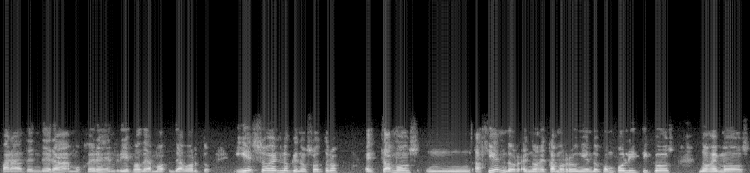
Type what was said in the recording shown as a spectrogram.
para atender a mujeres en riesgo de, de aborto. Y eso es lo que nosotros estamos mm, haciendo. Nos estamos reuniendo con políticos, nos hemos,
